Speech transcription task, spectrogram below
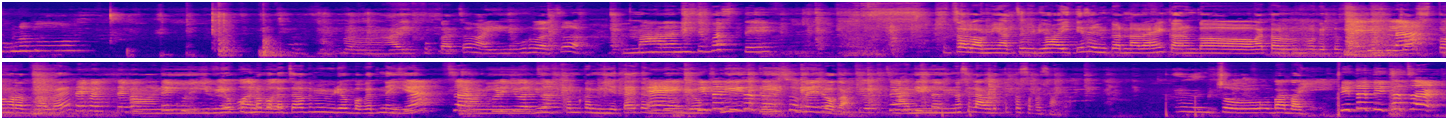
फुक ना तू हं, आई फुकाचं आई उडवायचं आणि महाराणी ते बसते. चला मी आजचा व्हिडिओ हा इथे सेंड करणार आहे कारण का वातावरण वगैरे तसं जास्त खराब झालंय. आणि व्हिडिओ पूर्ण बघत चला तुम्ही व्हिडिओ बघत नाहीये. आणि व्ह्यूज पण कमी येत आहे तर video video please please please बघा. आणि नसेल आवडत तर तसं पण सांगा. सो बाय बाय तिथं तिथं चढ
